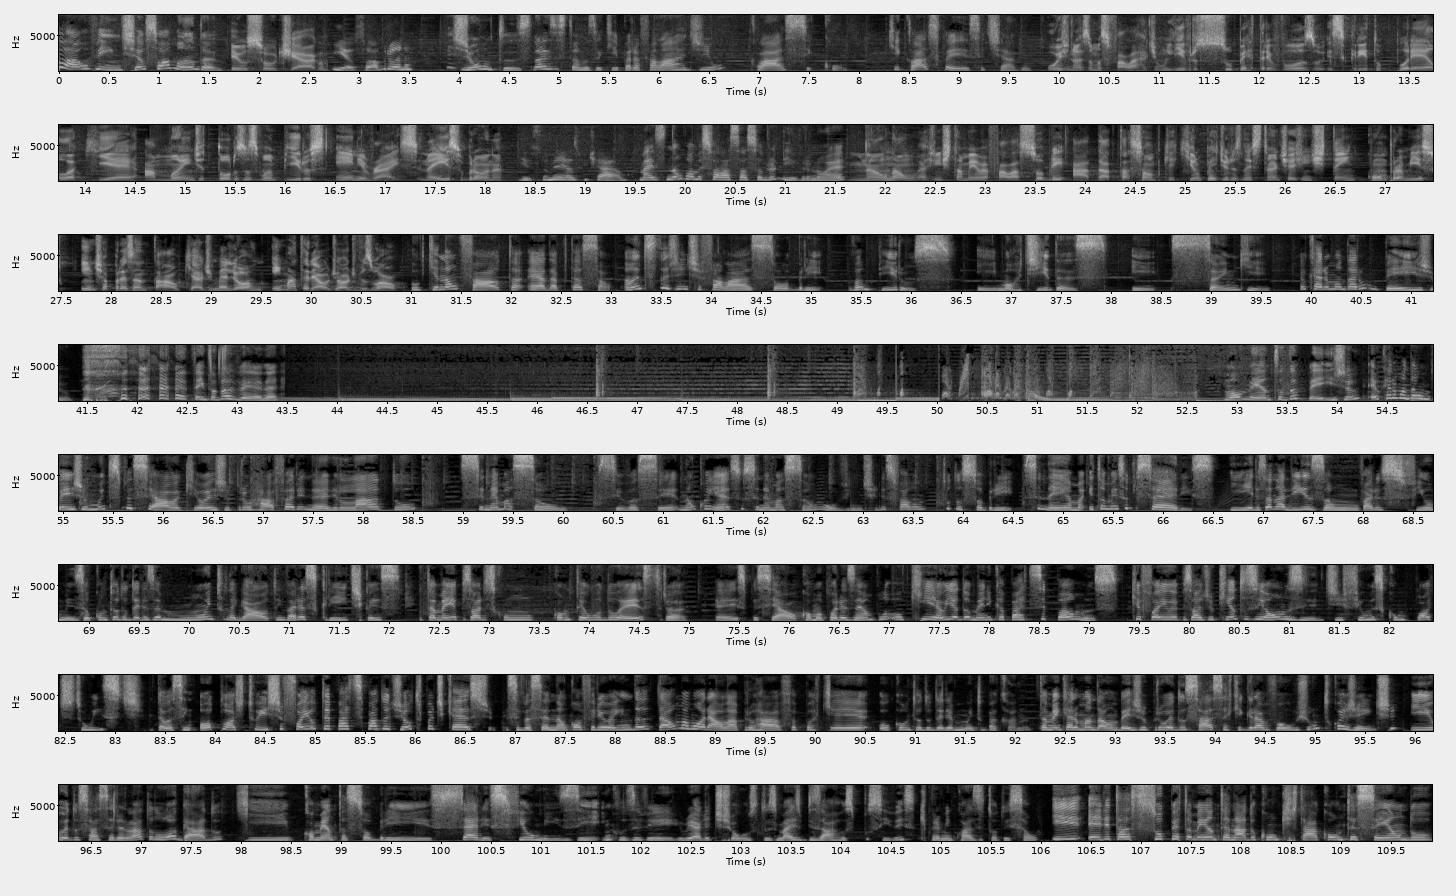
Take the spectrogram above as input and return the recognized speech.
Olá, ouvinte! Eu sou a Amanda. Eu sou o Thiago. E eu sou a Bruna. E juntos nós estamos aqui para falar de um clássico que clássico é esse, Thiago? Hoje nós vamos falar de um livro super trevoso escrito por ela, que é a mãe de todos os vampiros, Anne Rice. Não é isso, Bruna? Isso mesmo, Thiago. Mas não vamos falar só sobre o livro, não é? Não, não. A gente também vai falar sobre a adaptação, porque aqui no Perdidos na Estante a gente tem compromisso em te apresentar o que há de melhor em material de audiovisual. O que não falta é adaptação. Antes da gente falar sobre vampiros e mordidas e sangue, eu quero mandar um beijo. Tem tudo a ver, né? Momento do beijo. Eu quero mandar um beijo muito especial aqui hoje pro Rafa Arinelli, lá do Cinemação. Se você não conhece o Cinemação ouvinte, eles falam tudo sobre cinema e também sobre séries. E eles analisam vários filmes, o conteúdo deles é muito legal, tem várias críticas e também episódios com conteúdo extra é, especial, como por exemplo o que eu e a Domênica participamos, que foi o episódio 511 de filmes com plot twist. Então, assim, o plot twist foi eu ter participado de outro podcast. Se você não conferiu ainda, dá uma moral lá pro Rafa, porque o conteúdo dele é muito bacana. Também quero mandar um beijo pro Edu Sasser, que gravou junto com a gente. E o Edu Sasser é lá do Logado, que comenta sobre séries, filmes e, inclusive, reality shows dos mais bizarros possíveis, que para mim quase todos são. E ele tá super também antenado com o que está acontecendo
